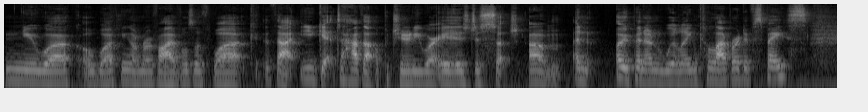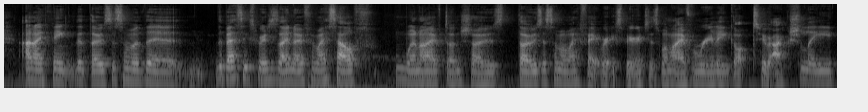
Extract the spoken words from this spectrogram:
new work or working on revivals of work that you get to have that opportunity where it is just such um an open and willing collaborative space. And I think that those are some of the the best experiences I know for myself when I've done shows. Those are some of my favorite experiences when I've really got to actually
